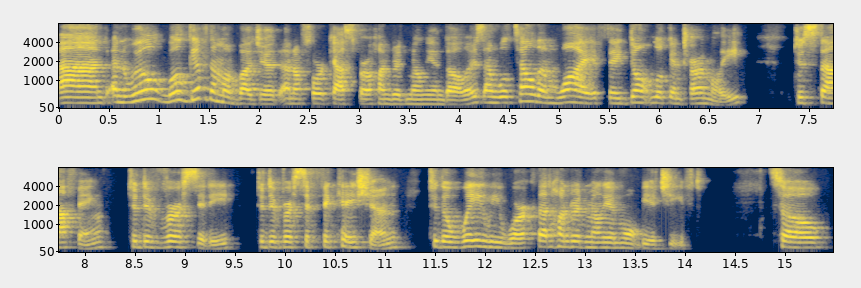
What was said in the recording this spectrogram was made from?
And and we'll we'll give them a budget and a forecast for a hundred million dollars, and we'll tell them why if they don't look internally to staffing, to diversity, to diversification, to the way we work, that 100 million won't be achieved. So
